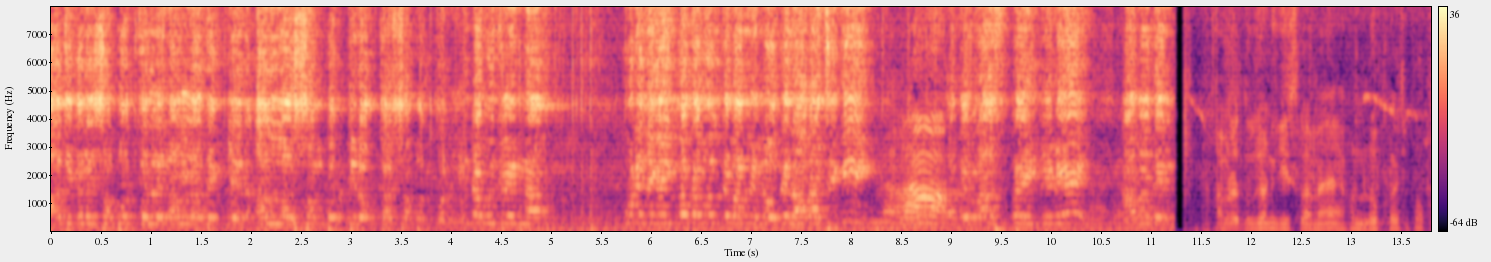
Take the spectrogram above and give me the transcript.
আজ এখানে শপথ করলেন আল্লাহ দেখলেন আল্লাহ সম্পত্তি রক্ষার শপথ করলেন এটা বুঝলেন না? কোনে এই কথা বলতে পারলেন ওদের লাভ আছে কি? ওদের রাস্তায় নেমে আমাদের আমরা দুজন গিয়েছিলাম হ্যাঁ এখন লোক হয়েছে কত?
